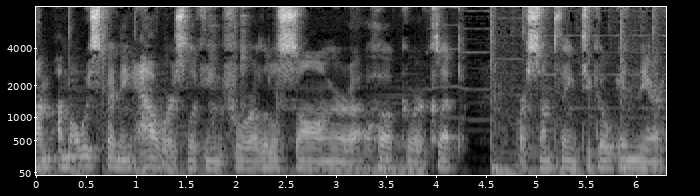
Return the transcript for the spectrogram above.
I'm, I'm always spending hours looking for a little song or a hook or a clip or something to go in there.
